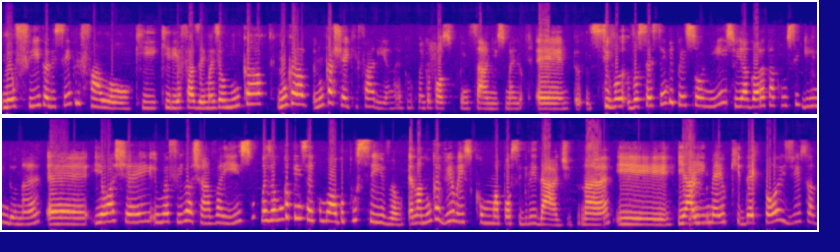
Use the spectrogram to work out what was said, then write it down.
Meu filho, ele sempre falou que queria fazer, mas eu nunca nunca nunca achei que faria, né? Como é que eu posso pensar nisso melhor? É, se vo- você sempre pensou nisso e agora tá conseguindo, né? É, e eu achei, o meu filho achava isso, mas eu nunca pensei como algo possível. Ela nunca viu isso como uma possibilidade, né? E, e aí meio que depois disso ela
